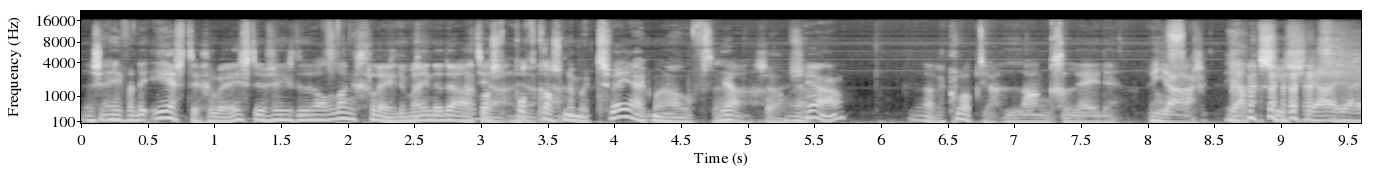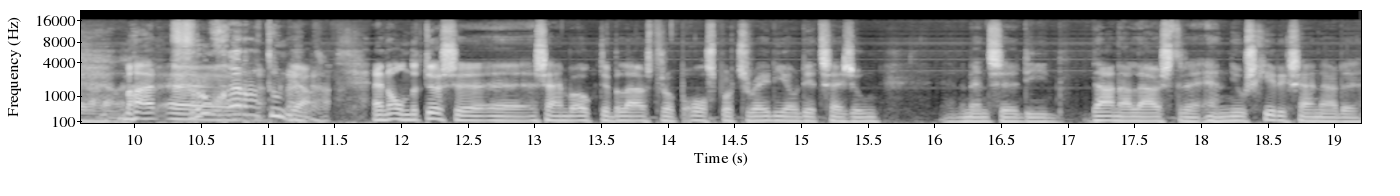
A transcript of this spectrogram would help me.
dat is een van de eerste geweest, dus het is al lang geleden. Maar inderdaad, Dat was ja, podcast ja, nummer twee uit mijn hoofd eh, Ja, zelfs. ja. Ja. Ja, dat klopt, ja, lang geleden. Een jaar. Ja, precies. Ja, ja, ja. Maar, eh, Vroeger, toen. Ja. En ondertussen eh, zijn we ook te beluisteren op All Sports Radio dit seizoen. En de mensen die daarna luisteren en nieuwsgierig zijn naar de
